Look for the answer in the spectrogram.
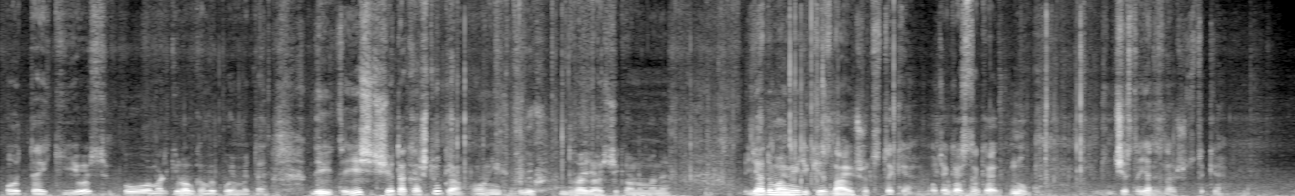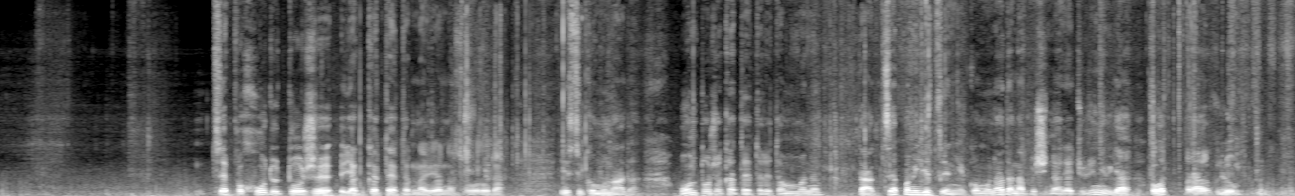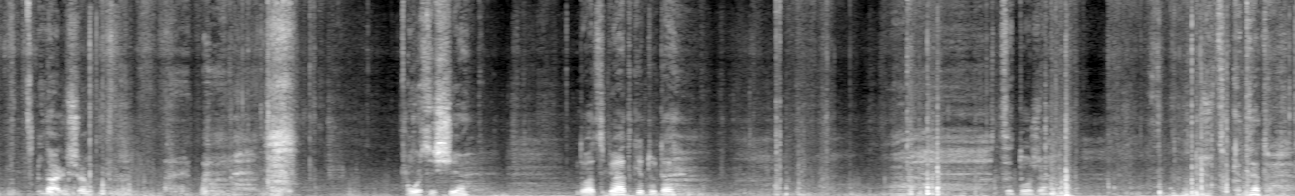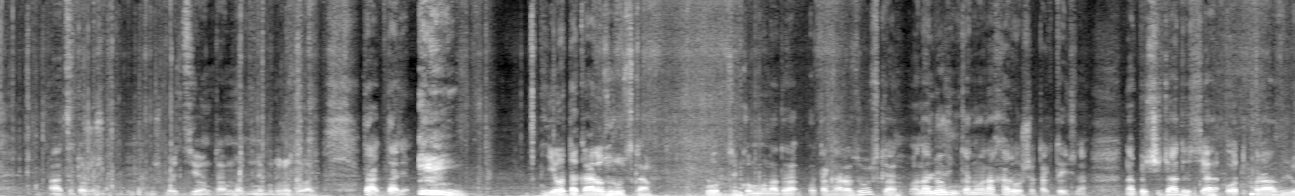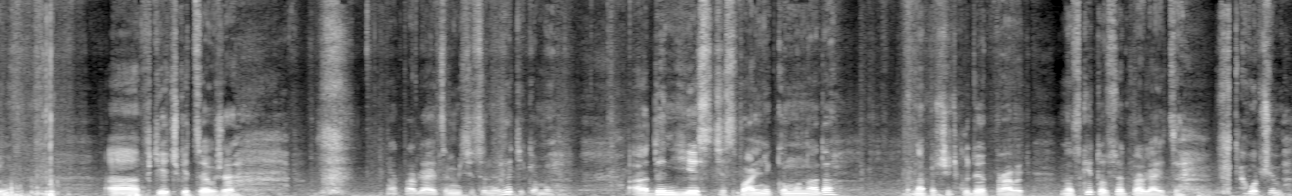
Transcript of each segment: Отакі ось по маркировкам ви поймете. Дивіться, є ще така штука, он їх цілих два ящика у мене. Я думаю, медики знають, що це таке. От якась така, ну, чесно, я не знаю, що це таке. Це, походу, теж як катетер, мабуть, свого рода. Якщо кому надо. Он теж катетери там у мене. Так, це по медицині. Кому надо, напишіть на гарячу лінію, я відправлю. Далі. Ось іще 25-ки тут. Це теж. Це катетер? А, це теж шприці, он там, ну не буду роздавати. Так, далі. Є отака розгрузка. Хлопці, кому треба отака розгрузка, вона легенька, але вона хороша, тактична. Напишіть адрес, я відправлю. А, аптечки це вже відправляється місяць з енергетиками. Один є спальник, кому треба, напишіть, куди відправити. Носки то все відправляється. В общем,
